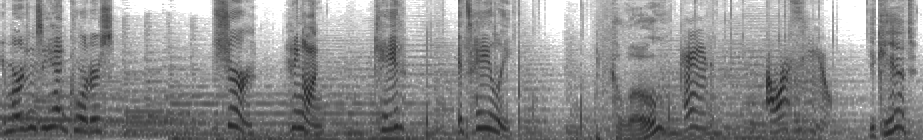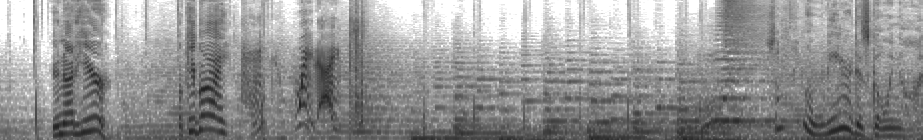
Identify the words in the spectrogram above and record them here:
Emergency headquarters. Sure. Hang on. Cade, it's Haley. Hello? Cade, I want to see you. You can't. You're not here. Okay, bye. Cade, wait, I... Something weird is going on.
